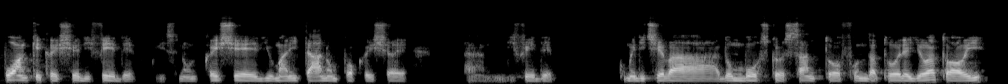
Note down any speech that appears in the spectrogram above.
può anche crescere di fede, quindi se non cresce di umanità non può crescere eh, di fede come diceva Don Bosco, il santo fondatore degli oratori,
